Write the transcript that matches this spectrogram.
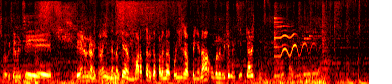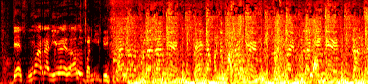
ஸோ விட்டமின் சி வேணும்னு நினைக்கிறோம் இந்த மாதிரி மரத்தில் இருக்க பழங்களை பிடிச்சி சாப்பிட்டீங்கன்னா உங்களுக்கு விட்டமின் சி கிடைக்கும் டே சும்மாறா நீ வேற ஏதாவது பண்ணிக்கிட்டு பண்ண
